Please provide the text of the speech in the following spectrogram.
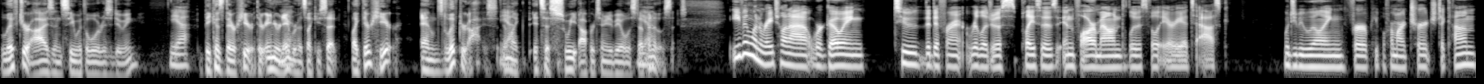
lift your eyes and see what the Lord is doing yeah, because they're here. They're in your Yeah. neighborhoods, like you said. Like they're here. And lift your eyes. And like it's a sweet opportunity to be able to step Yeah. into those things. even when Rachel and I were going to the different religious places in Flower Mound, Lewisville area to ask, would you be willing for people from our church to come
